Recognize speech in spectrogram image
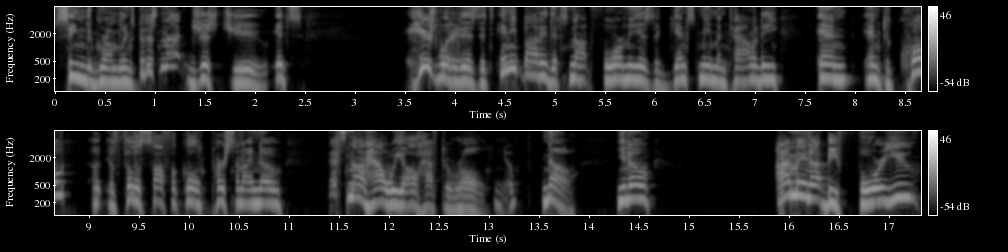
seen the grumblings, but it's not just you. It's here's what it is it's anybody that's not for me is against me mentality. And, and to quote a, a philosophical person I know, that's not how we all have to roll. Nope. No. You know, I may not be for you,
